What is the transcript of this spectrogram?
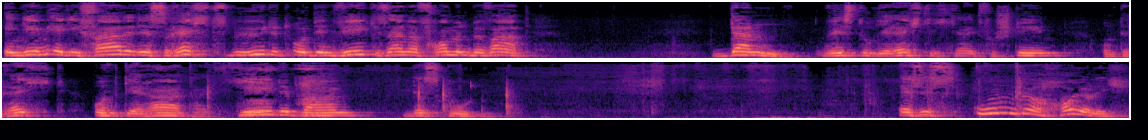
Indem er die Pfade des Rechts behütet und den Weg seiner Frommen bewahrt, dann wirst du Gerechtigkeit verstehen und Recht und Geradheit, jede Bahn des Guten. Es ist ungeheuerlich,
